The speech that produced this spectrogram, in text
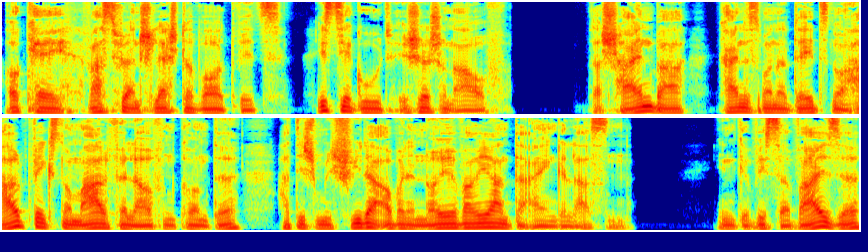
Okay, was für ein schlechter Wortwitz. Ist ja gut, ich höre schon auf. Da scheinbar keines meiner Dates nur halbwegs normal verlaufen konnte, hatte ich mich wieder auf eine neue Variante eingelassen. In gewisser Weise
